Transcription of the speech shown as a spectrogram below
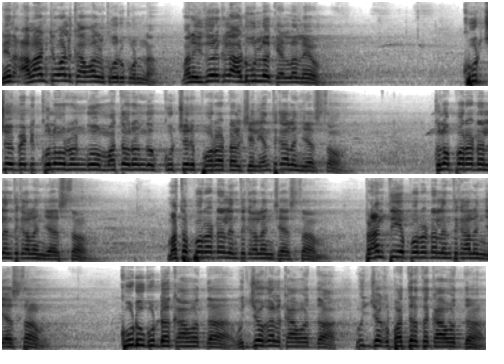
నేను అలాంటి వాళ్ళు కావాలని కోరుకుంటున్నాను మనం ఇదివరకులా అడవుల్లోకి వెళ్ళలేము. కూర్చోబెట్టి కులం రంగు మతం రంగు కూర్చొని పోరాటాలు చేయాలి. ఎంతకాలం చేస్తాం? కుల పోరాటాలు ఎంతకాలం చేస్తాం? మత పోరాటాలు ఎంతకాలం చేస్తాం? ప్రాంతీయ పోరాటాలు ఎంతకాలం చేస్తాం? కూడుగుడ్డ కావద్దా? ఉద్యోగాలు కావద్దా? ఉద్యోగ భద్రత కావద్దా?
